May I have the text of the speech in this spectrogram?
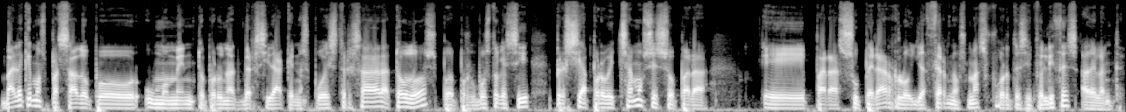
vale que hemos pasado por un momento, por una adversidad que nos puede estresar a todos, por, por supuesto que sí, pero si aprovechamos eso para, eh, para superarlo y hacernos más fuertes y felices, adelante.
